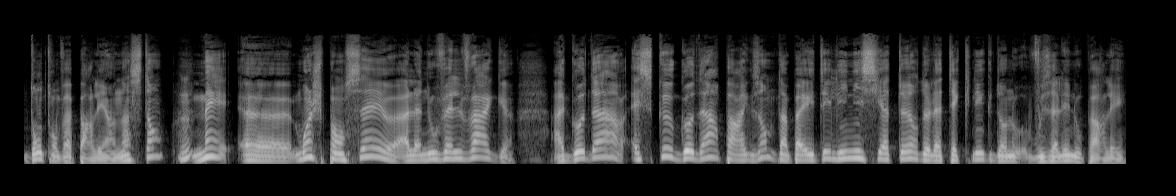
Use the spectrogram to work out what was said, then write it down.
dont on va parler un instant. Mm. Mais euh, moi, je pensais euh, à la nouvelle vague, à Godard. Est-ce que Godard, par exemple, n'a pas été l'initiateur de la technique dont vous allez nous parler?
